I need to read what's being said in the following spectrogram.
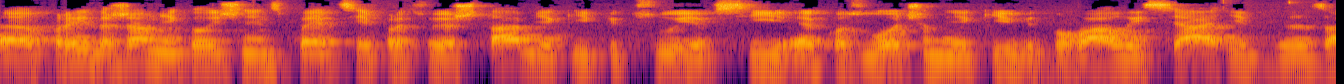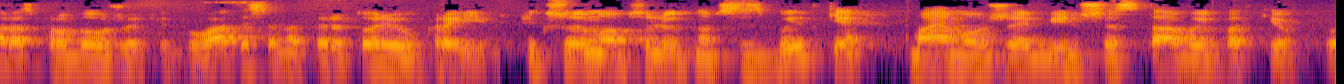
Е, При державній екологічній інспекції працює штаб, який фіксує всі екозлочини, які відбувалися і зараз продовжують відбуватися на території України. Фіксуємо абсолютно всі збитки. Маємо вже більше ста випадків е,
